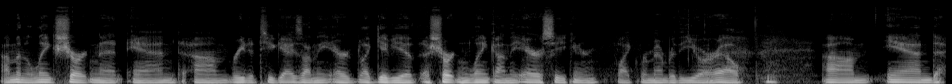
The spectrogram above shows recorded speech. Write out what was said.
I'm going to link shorten it and um, read it to you guys on the air, like give you a, a shortened link on the air so you can like remember the URL. Um, and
